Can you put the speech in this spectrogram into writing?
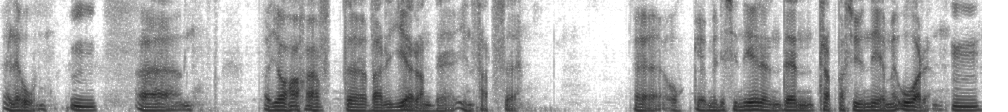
Eller hon. Mm. Uh, jag har haft uh, varierande insatser. Uh, och medicineringen den trappas ju ner med åren. Mm.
